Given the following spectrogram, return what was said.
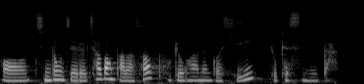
어, 진통제를 처방받아서 복용하는 것이 좋겠습니다.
